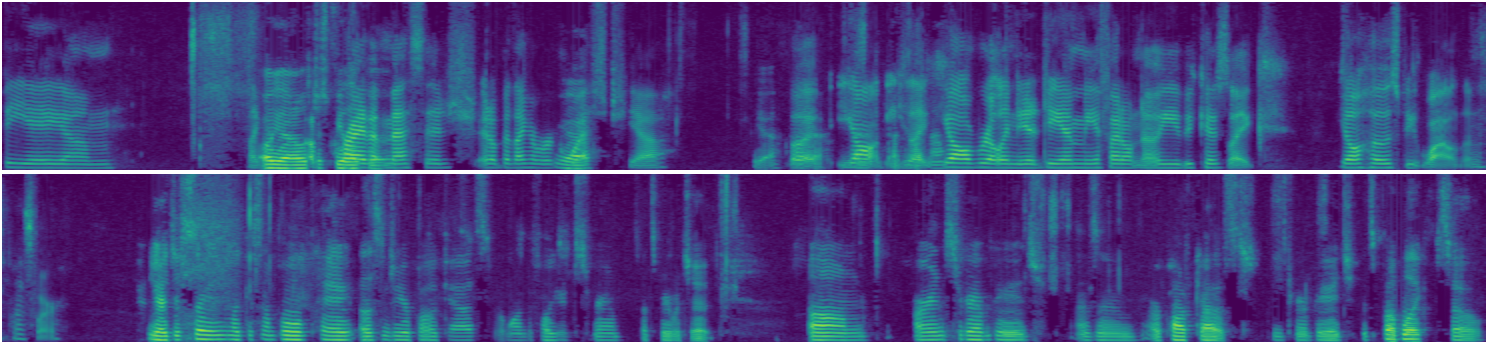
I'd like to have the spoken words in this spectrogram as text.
be a um like Oh, yeah, a, a be like private a- message. It'll be like a request, yeah. Yeah. But okay. y'all like now. y'all really need to DM me if I don't know you because like y'all hoes be wildin', I swear. Yeah, just saying like a simple, hey, I listened to your podcast. I wanted to follow your Instagram. That's pretty much it. Um, our Instagram page, as in our podcast Instagram page, it's public, so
